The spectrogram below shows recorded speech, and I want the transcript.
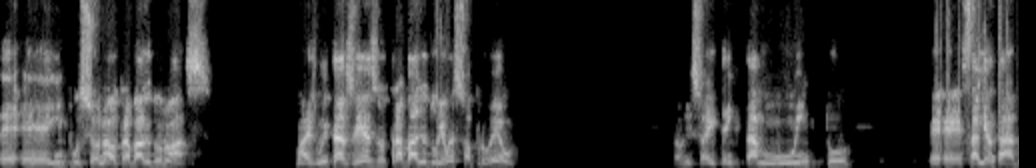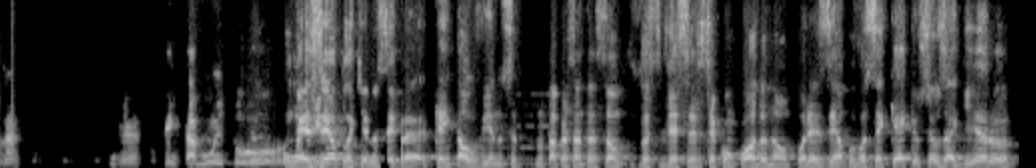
é, é, impulsionar o trabalho do nós. Mas muitas vezes o trabalho do eu é só para o eu. Então isso aí tem que estar tá muito é, é, salientado, né? É tem que estar tá muito. Um exemplo aqui, não sei para quem está ouvindo, se não está prestando atenção, ver se você concorda ou não. Por exemplo, você quer que o seu zagueiro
